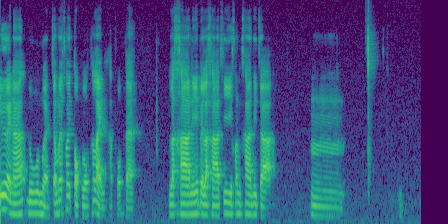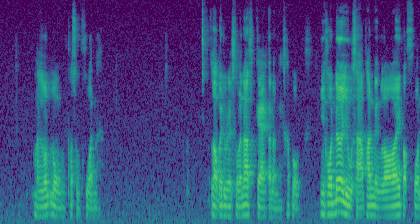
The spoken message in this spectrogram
เรื่อยๆนะ ดูเหมือนจะไม่ค่อยตกลงเท่าไหร่นะครับ ผมแต่ราคานี้เป็นราคาที่ค่อนข้างที่จะ อืม มันลดลงพอสมควรนะ เราไปดูในโซลาร่าสแกนกันหน่อยนะครับผม มีโฮลเดอร์อยู่สามพันหนึ่งร้อยกว่าคน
